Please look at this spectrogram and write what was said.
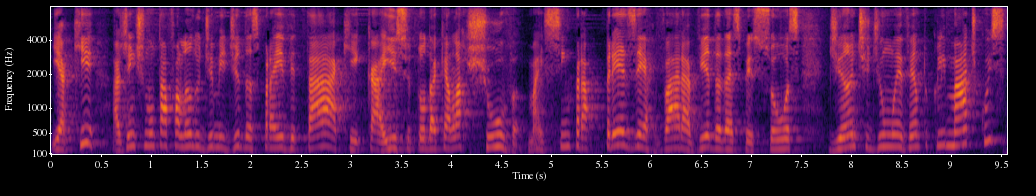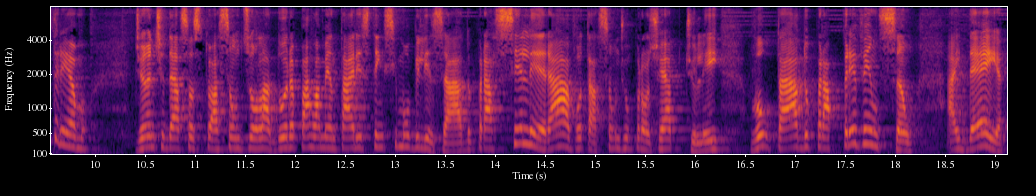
E aqui a gente não está falando de medidas para evitar que caísse toda aquela chuva, mas sim para preservar a vida das pessoas diante de um evento climático extremo. Diante dessa situação desoladora, parlamentares têm se mobilizado para acelerar a votação de um projeto de lei voltado para a prevenção. A ideia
